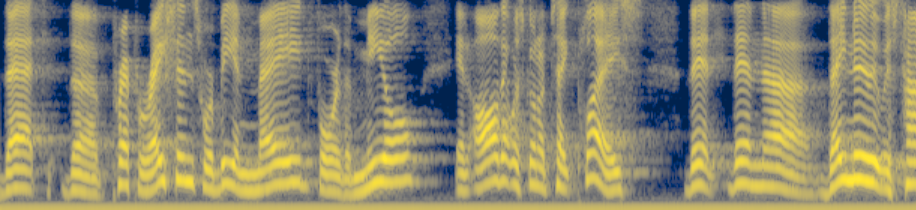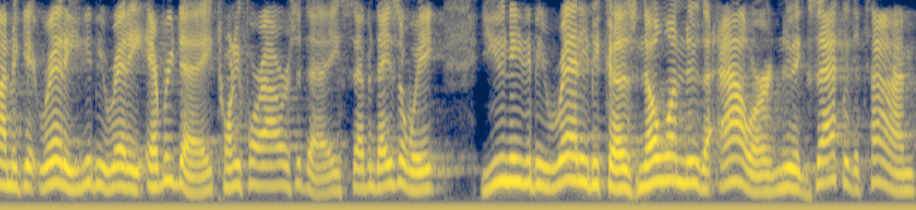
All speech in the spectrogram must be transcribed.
that the preparations were being made for the meal and all that was going to take place, then, then uh, they knew it was time to get ready. You need to be ready every day, 24 hours a day, seven days a week. You need to be ready because no one knew the hour, knew exactly the time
